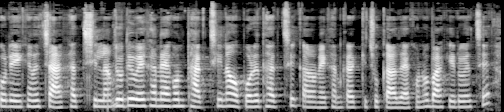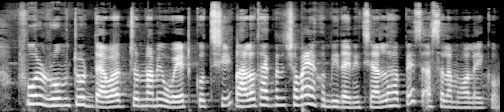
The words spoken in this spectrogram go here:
করে এখানে চা খাচ্ছিলাম। যদিও এখানে এখন থাকছি না, ওপরে থাকছি, কারণ এখানকার কিছু কাজ এখনও বাকি রয়েছে। ফুল রুম ট্যুর দেওয়ার জন্য আমি ওয়েট করছি। ভালো থাকবেন সবাই, এখন বিদায় নিচ্ছি। আল্লাহ হাফেজ, আসসালামু আলাইকুম।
